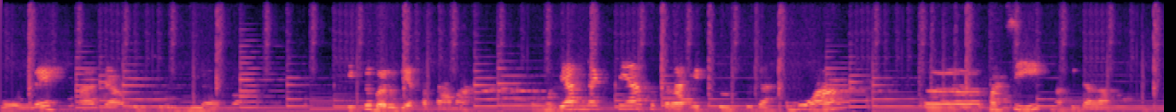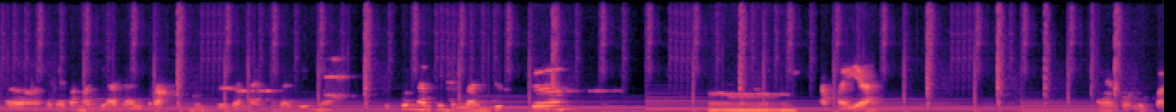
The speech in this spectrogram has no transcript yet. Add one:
boleh ada unsur gulanya itu baru diet pertama. Kemudian nextnya setelah itu sudah semua eh, masih masih dalam eh, ternyata masih ada interaksi muncul dan lain sebagainya itu nanti berlanjut ke hmm, apa ya saya kok lupa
